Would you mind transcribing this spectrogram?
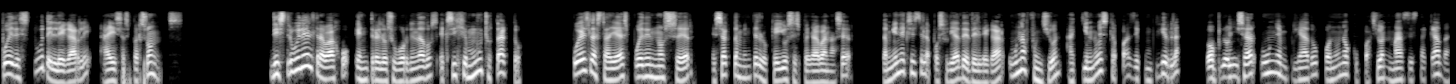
puedes tú delegarle a esas personas. Distribuir el trabajo entre los subordinados exige mucho tacto, pues las tareas pueden no ser exactamente lo que ellos esperaban hacer. También existe la posibilidad de delegar una función a quien no es capaz de cumplirla o priorizar un empleado con una ocupación más destacada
